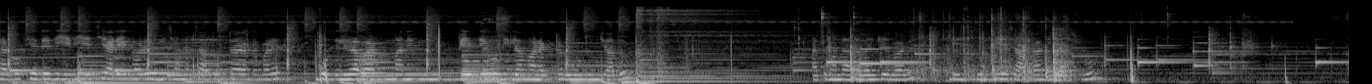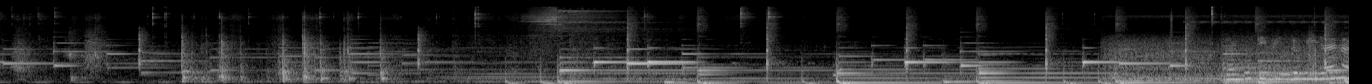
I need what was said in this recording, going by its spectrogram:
দেখো খেতে দিয়ে দিয়েছি আর এই ঘরে বিছানার চাদরটা একেবারে বদলে আবার মানে পেতেও দিলাম আর একটা নতুন চাদর। আর তোমার দাদাভাইকে এবারে বিস্কুট দিয়ে চাটা দিয়ে আসব। দেখো টিফিন তো নিয়ে যায় না,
